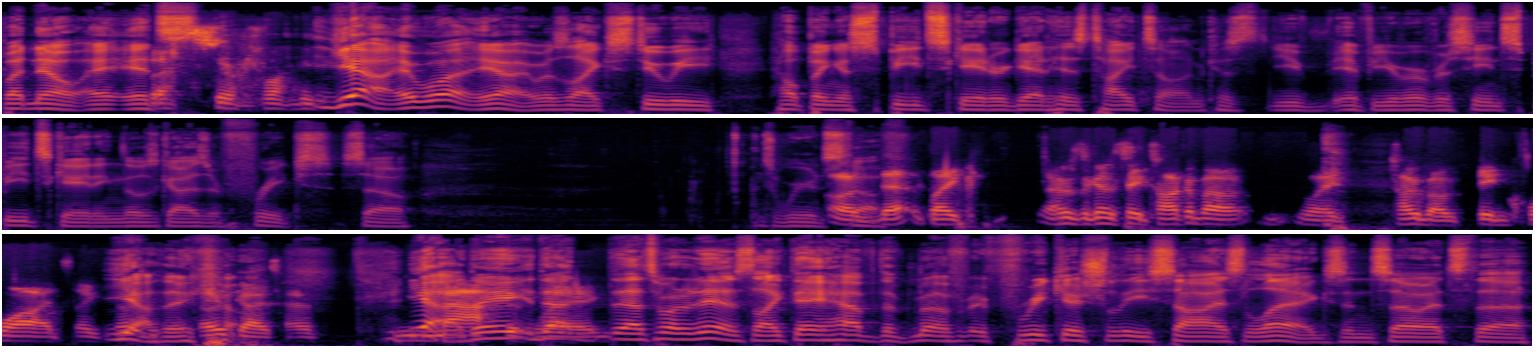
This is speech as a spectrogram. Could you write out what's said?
but no, it's That's so funny. yeah, it was yeah, it was like Stewie helping a speed skater get his tights on because you if you've ever seen speed skating, those guys are freaks. So it's weird Oh, stuff. that like I was gonna say, talk about like talk about big quads. Like Yeah, those, there you those go. guys have yeah, they that legs. that's what it is. Like they have the uh, freakishly sized legs, and so it's the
